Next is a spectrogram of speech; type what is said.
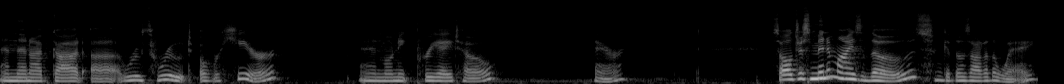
And then I've got uh, Ruth Root over here and Monique Prieto there. So I'll just minimize those and get those out of the way.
